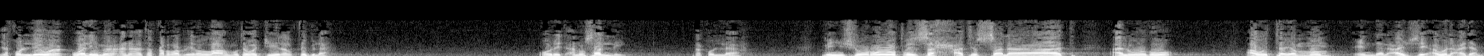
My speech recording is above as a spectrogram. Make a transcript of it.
يقول لي ولما أنا أتقرب إلى الله متوجه إلى القبلة. أريد أن أصلي. نقول لا. من شروط صحة الصلاة الوضوء أو التيمم عند العجز أو العدم.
